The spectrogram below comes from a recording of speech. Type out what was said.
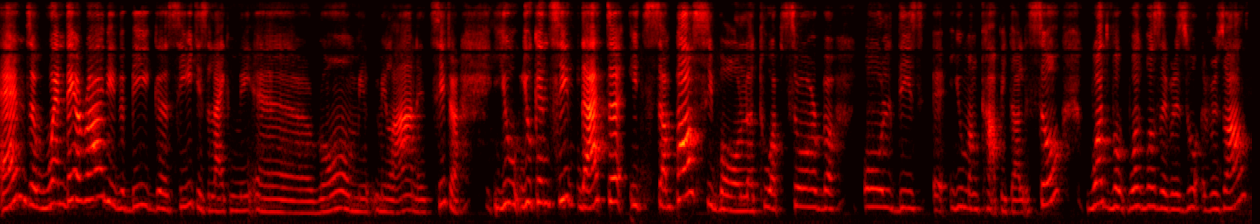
And when they arrive in the big cities like uh, Rome, Milan, etc., you, you can see that it's impossible to absorb all this uh, human capital. So what what was the result? Result?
